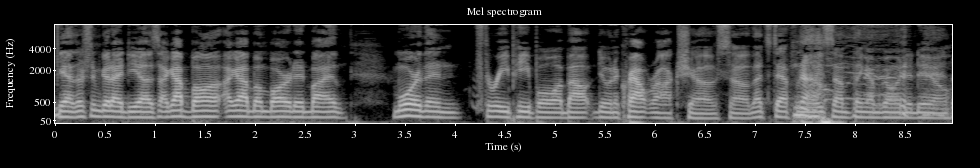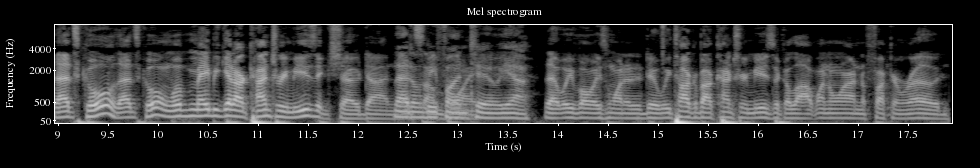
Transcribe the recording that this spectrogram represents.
Yeah, there's some good ideas. I got bo- I got bombarded by more than three people about doing a krautrock show, so that's definitely No. something I'm going to do. that's cool. That's cool, and we'll maybe get our country music show done. That'll be fun point too. Yeah. That we've always wanted to do. We talk about country music a lot when we're on the fucking road,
